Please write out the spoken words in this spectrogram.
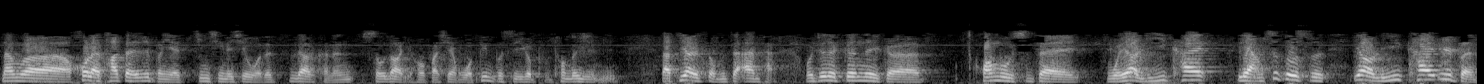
那么后来他在日本也进行了一些我的资料，可能收到以后发现我并不是一个普通的影迷。那第二次我们再安排，我觉得跟那个荒木是在我要离开两次都是要离开日本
